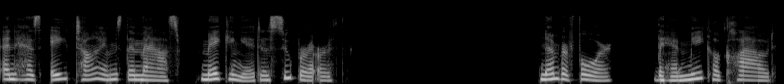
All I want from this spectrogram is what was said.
and has eight times the mass, making it a super-Earth. Number 4. The Himiko Cloud.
